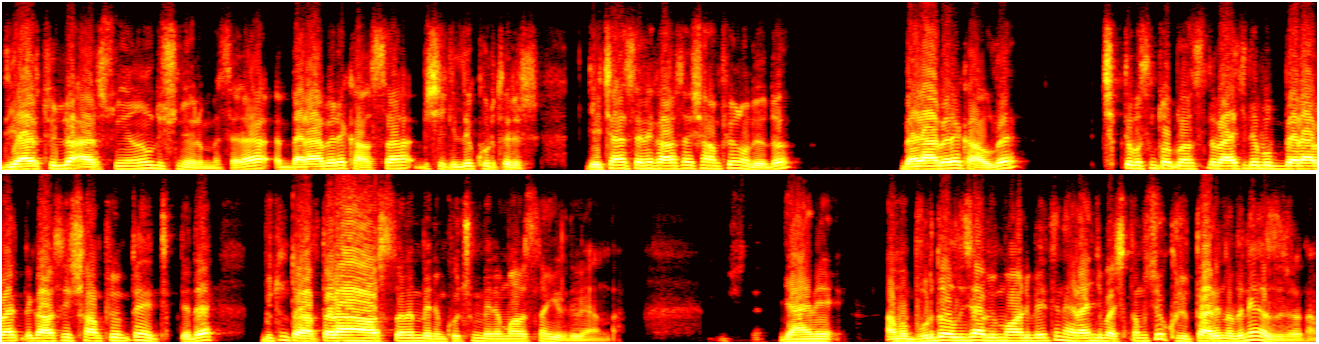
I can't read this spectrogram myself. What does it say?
diğer türlü Ersun Yanal'ı düşünüyorum mesela. Berabere kalsa bir şekilde kurtarır. Geçen sene Galatasaray şampiyon oluyordu. Berabere kaldı. Çıktı basın toplantısında belki de bu beraberlikle Galatasaray'ı şampiyonluktan ettikle de bütün taraftar aa aslanım benim koçum benim arasına girdi bir anda. İşte. Yani ama burada alacağı bir mağlubiyetin herhangi bir açıklaması yok. Kulüp tarihinin adını yazdırır adam.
